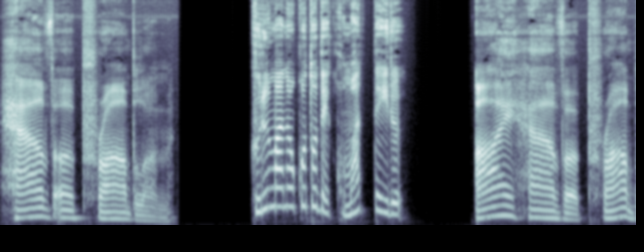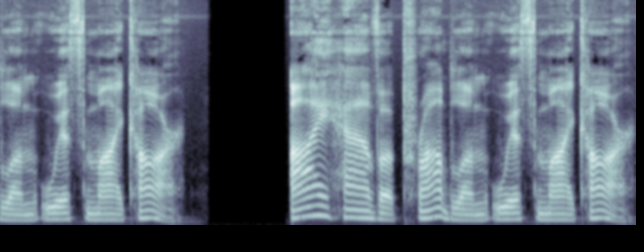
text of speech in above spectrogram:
Have a problem. 車のことで困っている。 I have a problem with my car. I have a problem with my car.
